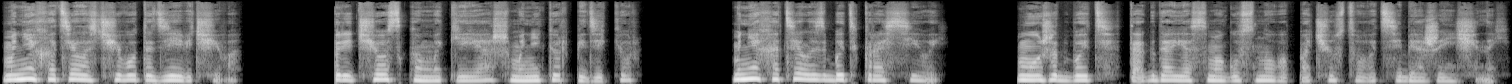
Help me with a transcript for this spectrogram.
Мне хотелось чего-то девичьего. Прическа, макияж, маникюр, педикюр. Мне хотелось быть красивой. Может быть, тогда я смогу снова почувствовать себя женщиной.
